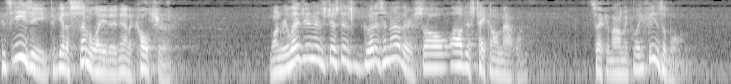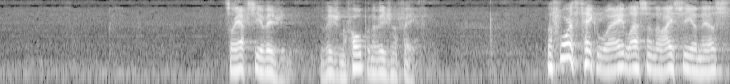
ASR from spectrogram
It's easy to get assimilated in a culture. One religion is just as good as another, so I'll just take on that one. It's economically feasible. So you have to see a vision a vision of hope and a vision of faith. The fourth takeaway lesson that I see in this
